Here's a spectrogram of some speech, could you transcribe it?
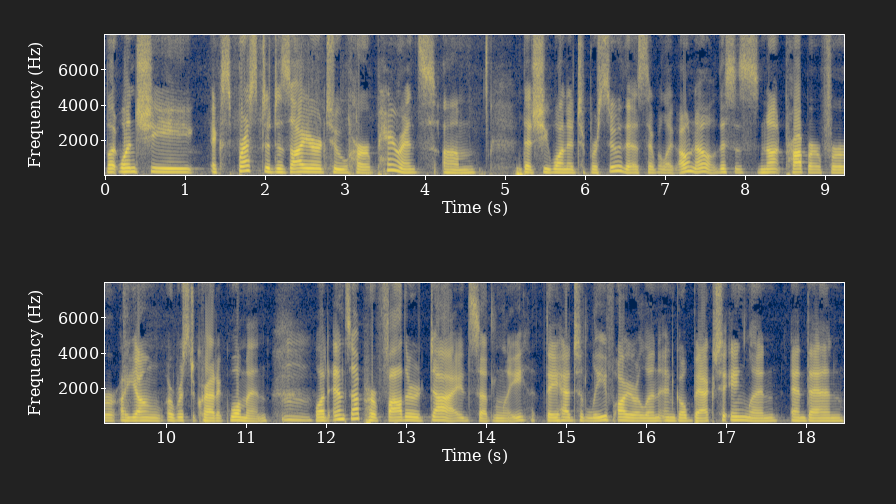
But when she expressed a desire to her parents um, that she wanted to pursue this, they were like, "Oh no, this is not proper for a young aristocratic woman." Well, it ends up her father died suddenly. They had to leave Ireland and go back to England, and then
